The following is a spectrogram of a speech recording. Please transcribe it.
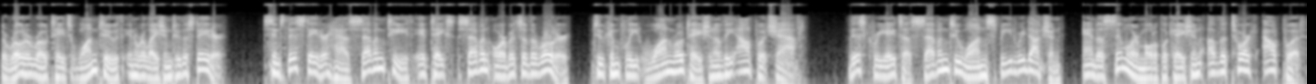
the rotor rotates one tooth in relation to the stator. Since this stator has seven teeth, it takes seven orbits of the rotor to complete one rotation of the output shaft. This creates a 7 to 1 speed reduction and a similar multiplication of the torque output.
